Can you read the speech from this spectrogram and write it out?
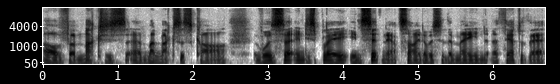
of uh, Max's uh, Mad Max's car was uh, in display in Sydney outside, obviously the main uh, theatre there,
